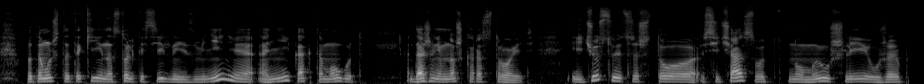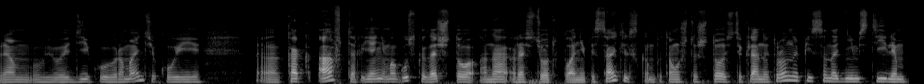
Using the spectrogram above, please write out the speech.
потому что такие настолько сильные изменения, они как-то могут даже немножко расстроить. И чувствуется, что сейчас вот, ну, мы ушли уже прям в дикую романтику, и э, как автор я не могу сказать, что она растет в плане писательском, потому что что «Стеклянный трон» написан одним стилем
